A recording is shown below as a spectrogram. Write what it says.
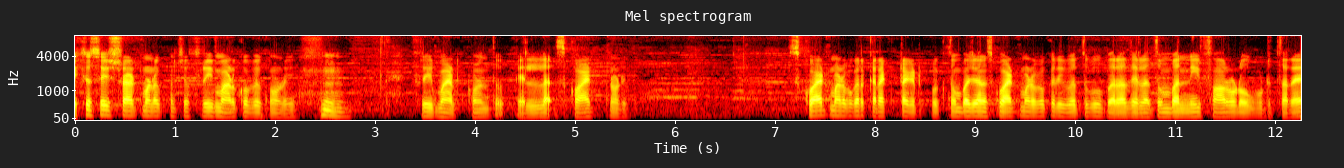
ಎಕ್ಸಸೈಸ್ ಸ್ಟಾರ್ಟ್ ಮಾಡೋಕ್ಕೆ ಮುಂಚೆ ಫ್ರೀ ಮಾಡ್ಕೋಬೇಕು ನೋಡಿ. ಫ್ರೀ ಮಾಡ್ಕೊಂಡು ಎಲ್ಲ ಸ್ಕ್ವಾಟ್ ನೋಡಿ. ಸ್ಕ್ವಾಟ್ ಮಾಡ್ಬೇಕಾದ್ರೆ ಕರೆಕ್ಟಾಗಿ ಇಟ್ಬೇಕು ತುಂಬ ಜನ ಸ್ಕ್ವಾಟ್ ಮಾಡ್ಬೇಕಾದ್ರೆ ಇವತ್ತಿಗೂ ಬರೋದಿಲ್ಲ. ತುಂಬ ನೀ ಫಾರ್ವರ್ಡ್ ಹೋಗ್ಬಿಡ್ತಾರೆ.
